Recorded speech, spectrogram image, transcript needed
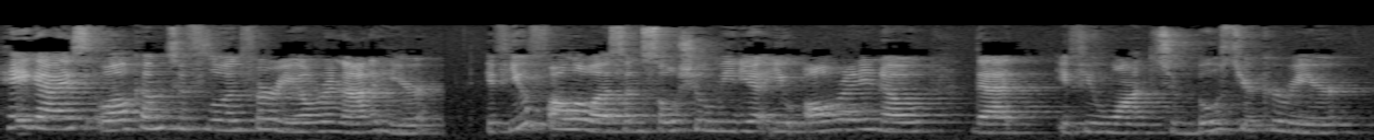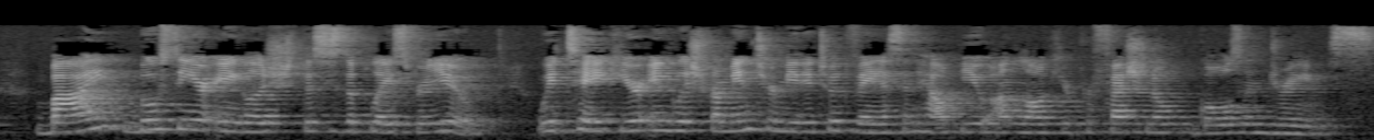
Hey guys, welcome to Fluent for Real. Renata here. If you follow us on social media, you already know that if you want to boost your career by boosting your English, this is the place for you. We take your English from intermediate to advanced and help you unlock your professional goals and dreams.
